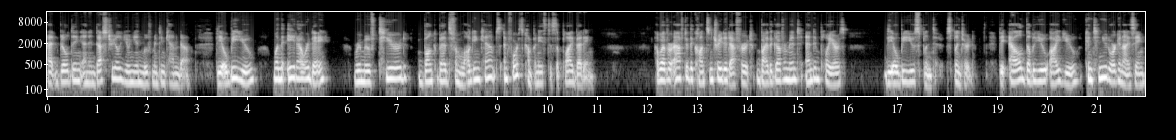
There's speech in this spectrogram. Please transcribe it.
at building an industrial union movement in Canada. The OBU won the eight hour day, removed tiered bunk beds from logging camps, and forced companies to supply bedding. However, after the concentrated effort by the government and employers, the OBU splintered. The LWIU continued organizing,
